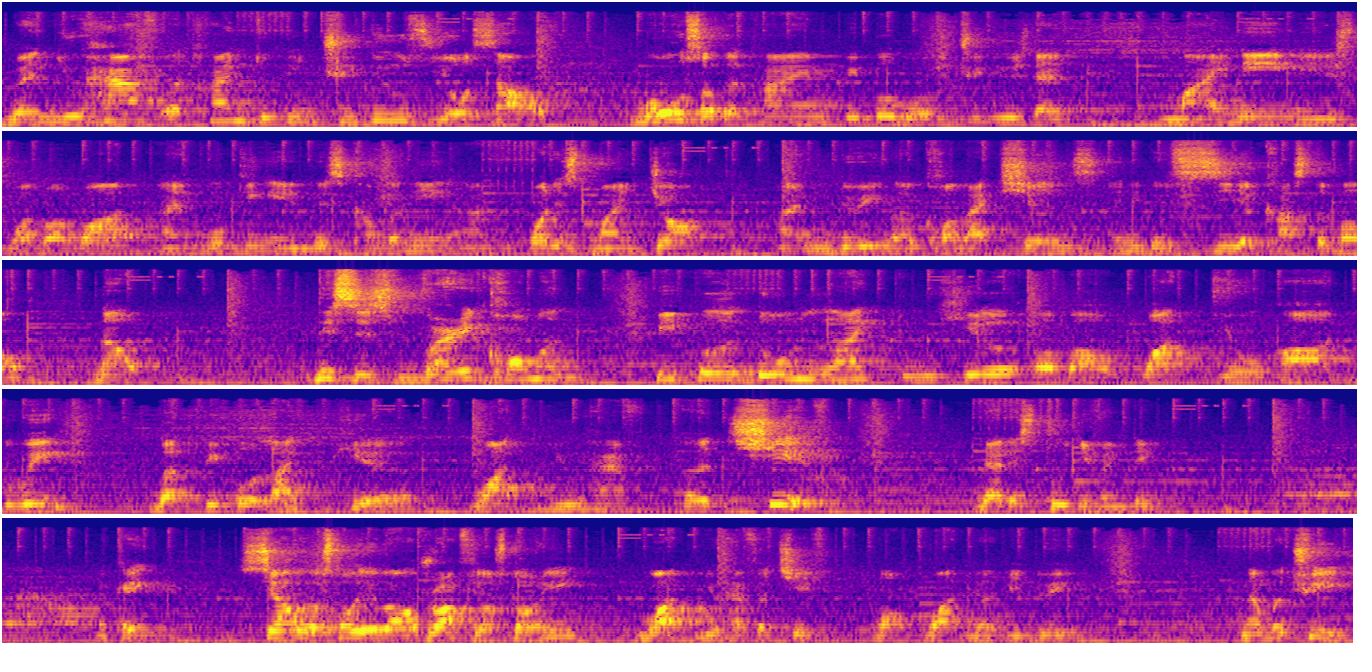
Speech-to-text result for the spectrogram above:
when you have a time to introduce yourself, most of the time people will introduce that my name is what what what, I'm working in this company, and what is my job, I'm doing a collections, I need to see a customer. Now, this is very common. People don't like to hear about what you are doing, but people like to hear what you have achieved. That is two different things. Okay? Sell your story well, draft your story, what you have achieved, not what you have been doing. Number three,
